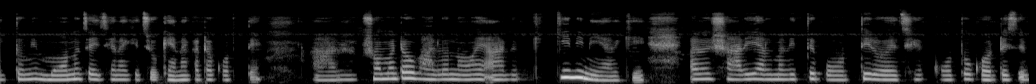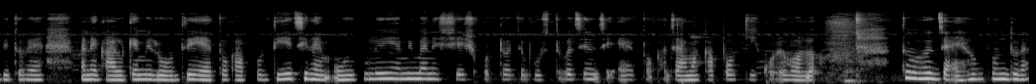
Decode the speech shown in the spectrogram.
একদমই মনও চাইছে না কিছু কেনাকাটা করতে। আর সময়টাও ভালো নয়, আর কিনিনি আর কি। কারণ শাড়ি আলমারিতে ভর্তি রয়েছে। কত গডরেজের ভিতরে মানে কালকে আমি রোদ্রে এত কাপড় দিয়েছিলাম, ওইগুলোই আমি মানে শেষ করতে হচ্ছে বুঝতে পারছি না যে এত জামা কাপড় কী করে হলো। তো যাই হোক বন্ধুরা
